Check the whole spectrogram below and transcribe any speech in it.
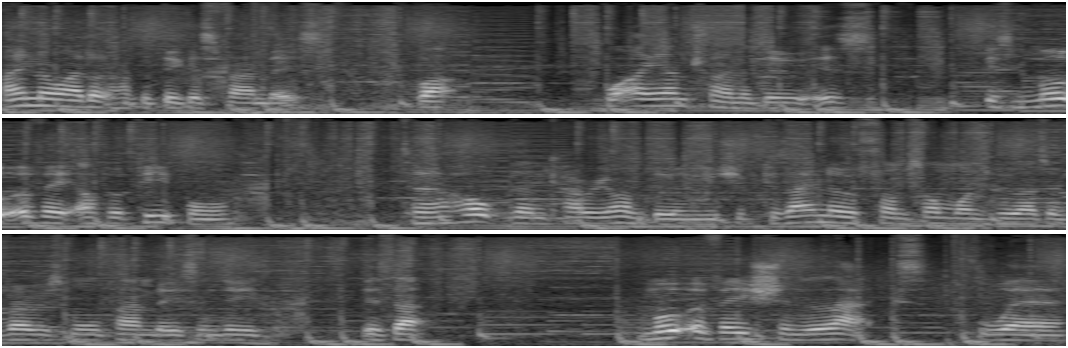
I know I don't have the biggest fan base, but what I am trying to do is is motivate other people to help them carry on doing YouTube because I know from someone who has a very small fan base indeed is that motivation lacks where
